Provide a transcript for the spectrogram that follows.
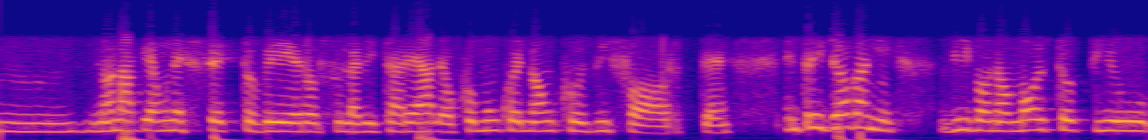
mm, non abbia un effetto vero sulla vita reale o comunque non così forte, mentre i giovani vivono molto più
